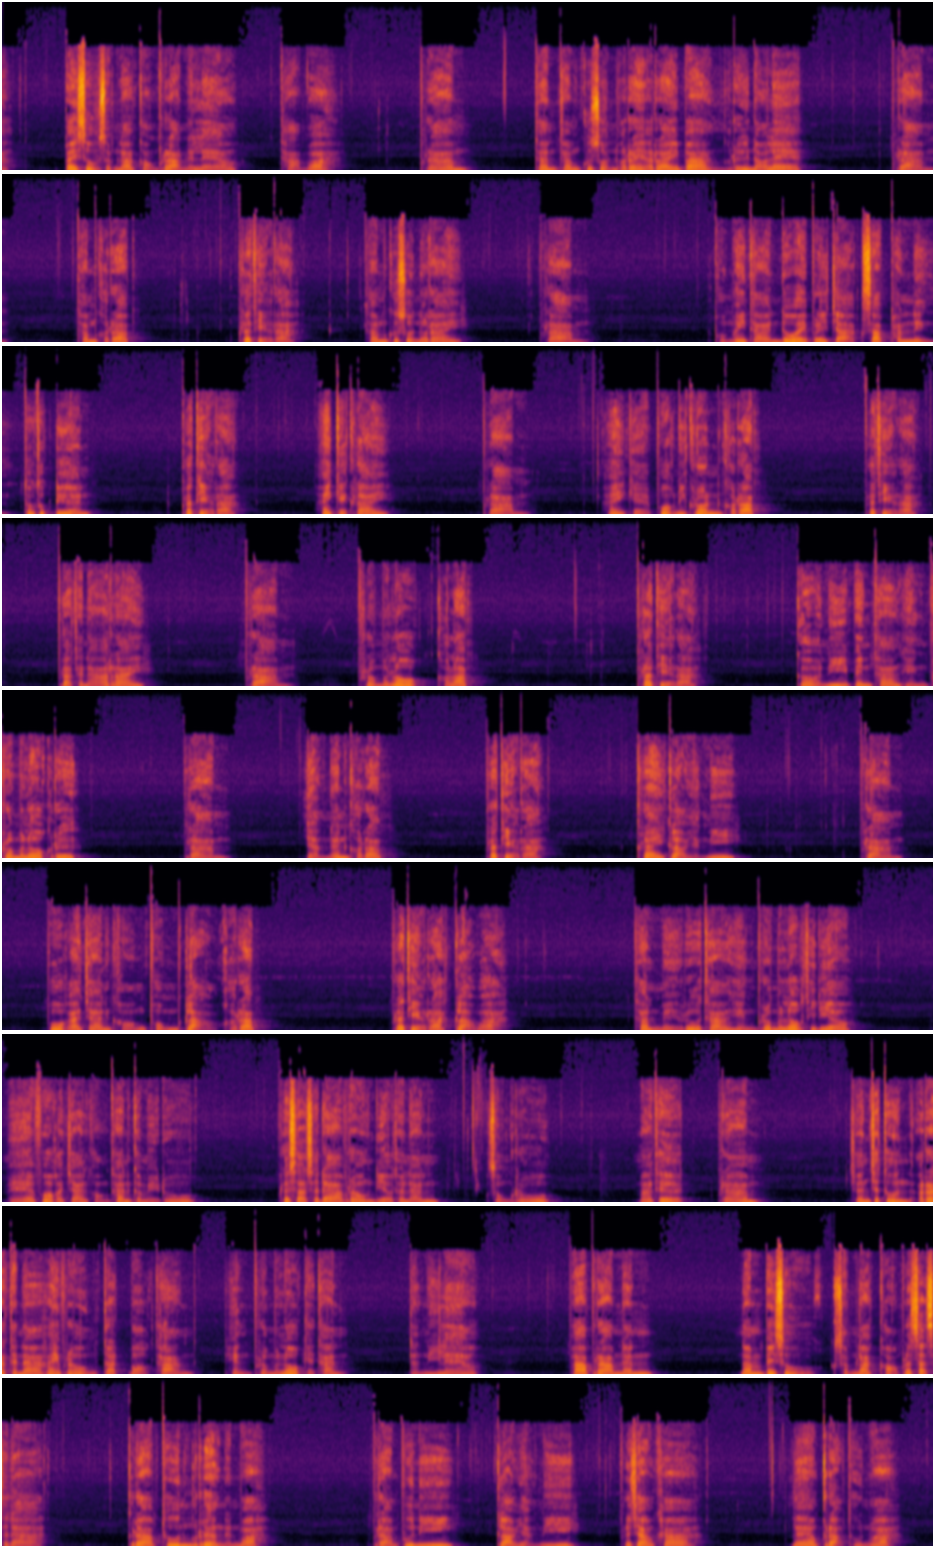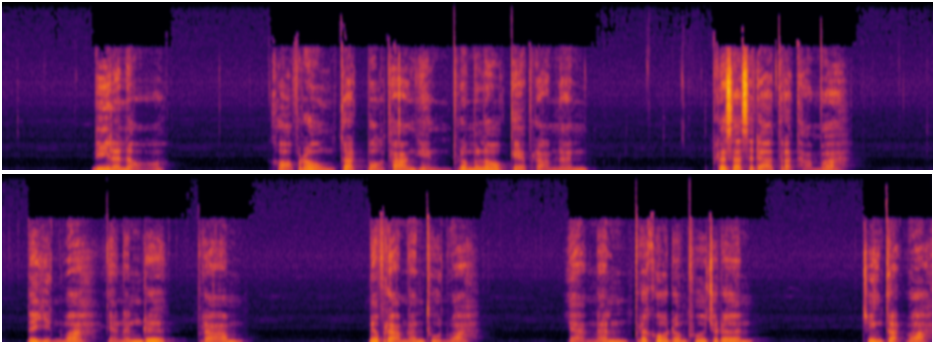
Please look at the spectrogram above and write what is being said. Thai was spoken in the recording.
ไปสู่สำนักของพรามนั้นแล้ว ถามว่า พรามท่านทำกุศลอะไรอะไรบ้างหรือหนอแล พรามทำขอรับ พระเถระทำกุศลอะไร พรามผมให้ทานด้วยบริจาคทรัพย์พันหนึ่งทุกๆเดือน พระเถระ ให้แก่ใคร พรามให้แก่พวกนิกรนขอรับ ระเถระ ปรารถนาอะไร พรามพรหมโลกขอรับ พระเถระ ก็นี้เป็นทางแห่งพรหมโลกหรือ พรามอย่างนั้นขอรับ พระเถระ ใครกล่าวอย่างนี้ พรามพวกอาจารย์ของผมกล่าวขอรับ พระเถระกล่าวว่า ท่านไม่รู้ทางแห่งพรหมโลกทีเดียว แม้พวกอาจารย์ของท่านก็ไม่รู้ พระศาสดาพระองค์เดียวเท่านั้นทรงรู้ มาเถิด พรามฉันจะทูลอารัธนาให้พระองค์ตรัสบอกทางแห่งพรหมโลกแก่ท่าน ดังนี้แล้วพาพรามนั้นนำไปสู่สำนักของพระศาสดา กราบทูลเรื่องนั้นว่า พรามผู้นี้กล่าวอย่างนี้ พระเจ้าข้าแล้วกราบทูลว่า ดีแล้วหนอ ขอพระองค์ตรัสบอกทางแห่งพรหมโลกแก่พรามนั้น พระศาสดาตรัสถามว่า ได้ยินว่าอย่างนั้นหรือพรามเมื่อพรามนั้นทูลว่า อย่างนั้นพระโคดมผู้เจริญ จึงตรัสว่า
